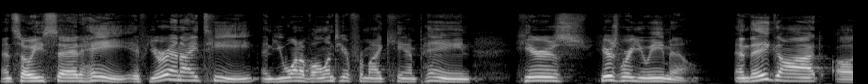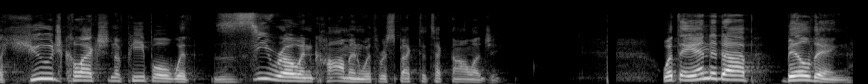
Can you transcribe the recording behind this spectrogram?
And so he said, hey, if you're in IT and you want to volunteer for my campaign, here's, here's where you email. And they got a huge collection of people with zero in common with respect to technology. What they ended up building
